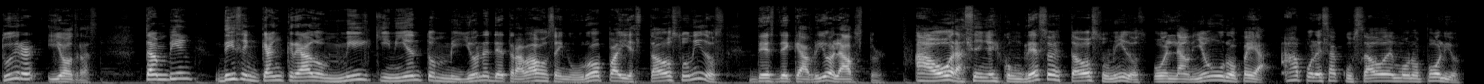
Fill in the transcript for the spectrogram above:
Twitter y otras. También dicen que han creado 1.500 millones de trabajos en Europa y Estados Unidos desde que abrió el App Store. Ahora, si en el Congreso de Estados Unidos o en la Unión Europea Apple es acusado de monopolio,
